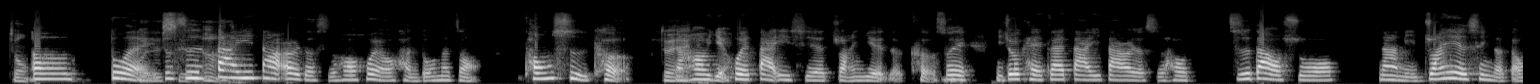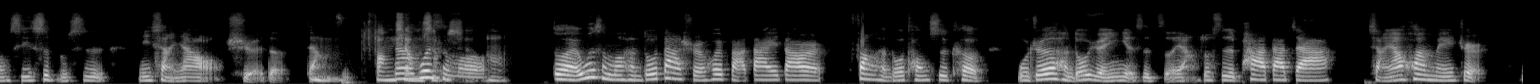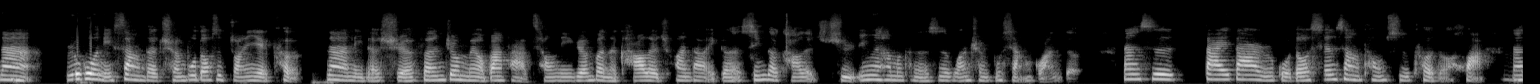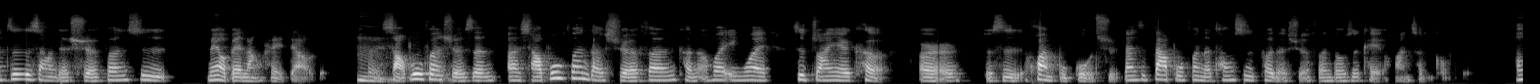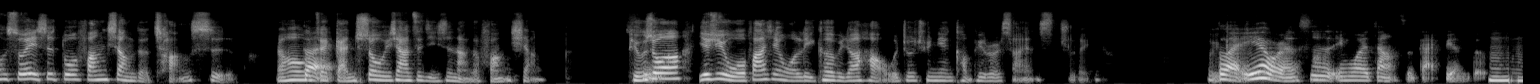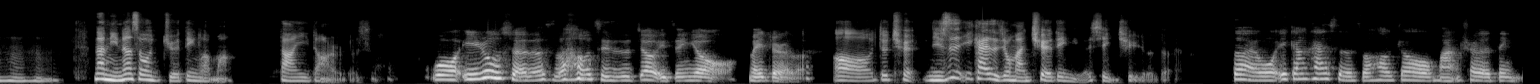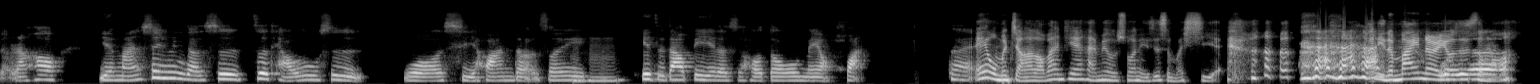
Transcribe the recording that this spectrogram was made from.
种嗯，对，就是大一、大二的时候会有很多那种通识课，对，然后也会带一些专业的课，所以你就可以在大一、大二的时候知道说，那你专业性的东西是不是你想要学的。这样子，那为什么？嗯，对，为什么很多大学会把大一、大二放很多通识课？我觉得很多原因也是这样，就是怕大家想要换 major。那如果你上的全部都是专业课，那你的学分就没有办法从你原本的 college 换到一个新的 college 去，因为他们可能是完全不相关的。但是大一、大二如果都先上通识课的话，那至少你的学分是。没有被浪费掉的，对，少部分学生，呃，小部分的学分可能会因为是专业课而就是换不过去，但是大部分的通识课的学分都是可以换成功的。哦，所以是多方向的尝试，然后再感受一下自己是哪个方向。比如说，也许我发现我理科比较好，我就去念 computer science 之类的。对，也有人是因为这样子改变的。嗯哼哼哼，那你那时候决定了吗？大一、大二的时候，我一入学的时候，其实就已经有 major 了。哦，就确，你是一开始就蛮确定你的兴趣，对不对？对，我一刚开始的时候就蛮确定的，然后也蛮幸运的是这条路是我喜欢的，所以一直到毕业的时候都没有换。对，哎，我们讲了老半天，还没有说你是什么系，那你的 minor 又是什么？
